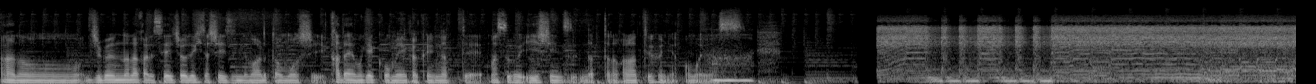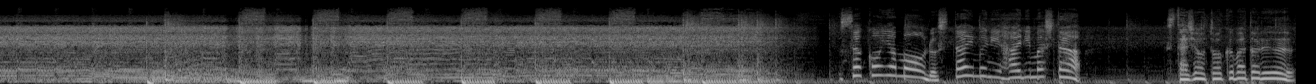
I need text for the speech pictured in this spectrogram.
あのー自分の中で成長できたシーズンでもあると思うし課題も結構明確になって、まあ、すごいいいシーズンだったのかなというふうには思います。さあ今夜もロスタイムに入りました。スタジオトークバトル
